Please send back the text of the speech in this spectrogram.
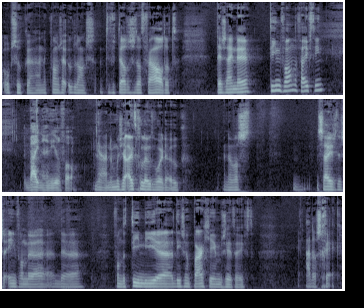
opzoeken. En dan kwam zij ook langs. En toen vertelde ze dat verhaal. Dat er zijn er tien van, vijftien. Weinig in ieder geval. Ja, en dan moest je uitgeloot worden ook. En dan was... Zij is dus een van de, de, van de tien die, die zo'n paardje in bezit heeft. Ja, dat is gek.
